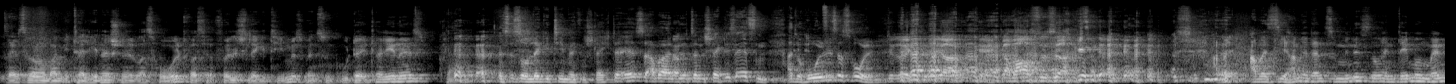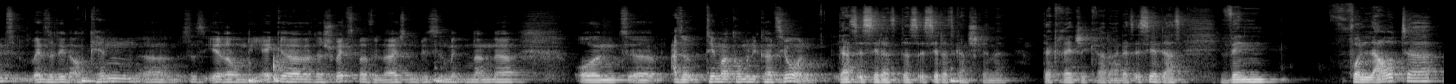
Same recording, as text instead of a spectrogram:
selbst wenn man beim Italiener schnell was holt, was ja völlig legitim ist, wenn es ein guter Italiener ist. Klar. es ist so legitim, wenn es ein schlechter ist, aber ist ein schlechtes Essen. Also holen ist das Holen. Richtig, ja, okay, kann man auch so sagen. aber, aber Sie haben ja dann zumindest noch in dem Moment, wenn Sie den auch kennen, äh, es ist Ihrer um die Ecke, da schwätzt man vielleicht ein bisschen miteinander. Und äh, also Thema Kommunikation. Das ist ja das, das ist ja das ganz Schlimme. Da grätsche ich gerade rein. Das ist ja das, wenn vor lauter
